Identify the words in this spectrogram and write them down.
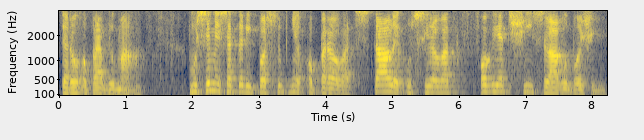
kterou opravdu má. Musíme se tedy postupně opravovat, stále usilovat o větší slávu Boží.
